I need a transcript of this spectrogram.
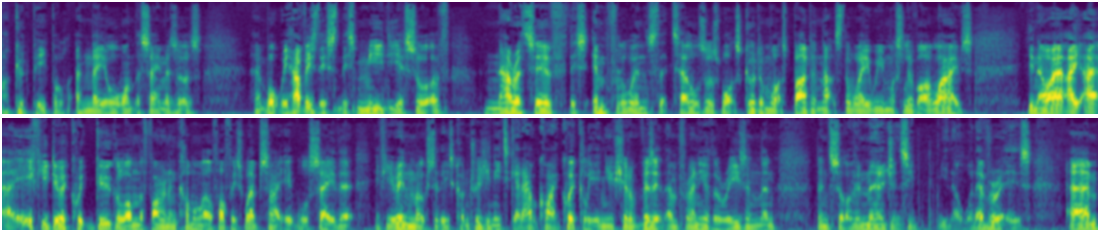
are good people, and they all want the same as us. And what we have is this this media sort of narrative, this influence that tells us what's good and what's bad, and that's the way we must live our lives. You know, I, I, if you do a quick Google on the Foreign and Commonwealth Office website, it will say that if you're in most of these countries, you need to get out quite quickly, and you shouldn't visit them for any other reason than than sort of emergency, you know, whatever it is. Um,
